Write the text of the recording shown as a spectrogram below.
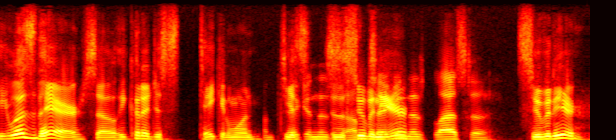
he was there, so he could have just taken one. I'm Yes, taking this as a I'm souvenir. taking this blaster Souvenir.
